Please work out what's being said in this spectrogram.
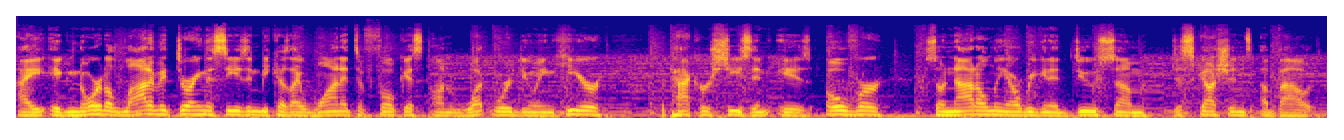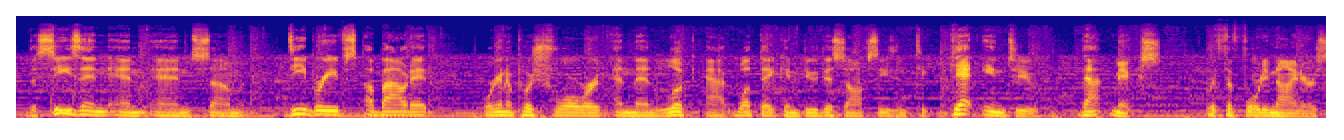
I ignored a lot of it during the season because I wanted to focus on what we're doing here. The Packers season is over. So not only are we going to do some discussions about the season and and some debriefs about it, we're going to push forward and then look at what they can do this offseason to get into that mix with the 49ers.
